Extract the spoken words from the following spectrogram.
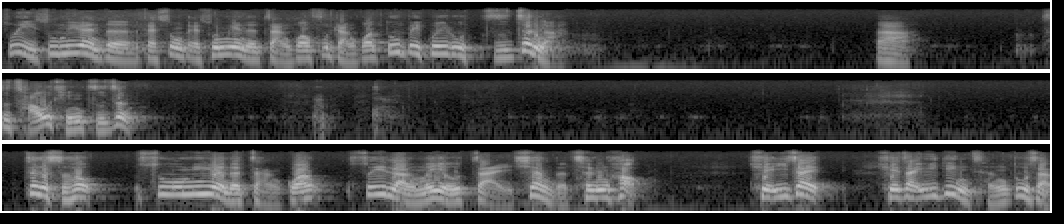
所以枢密院的在宋代枢密院的长官、副长官都被归入执政啊，啊，是朝廷执政。这个时候，枢密院的长官虽然没有宰相的称号，却一在却在一定程度上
